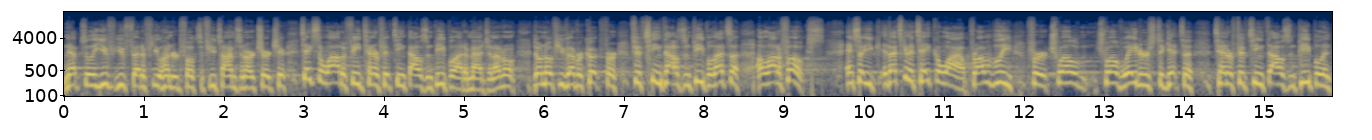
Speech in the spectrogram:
Neptali, you've, you've fed a few hundred folks a few times in our church here. It takes a while to feed 10 or 15,000 people, I'd imagine. I don't, don't know if you've ever cooked for 15,000 people. That's a, a lot of folks. And so you, that's going to take a while, probably for 12, 12 waiters to get to 10 or 15,000 people and,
